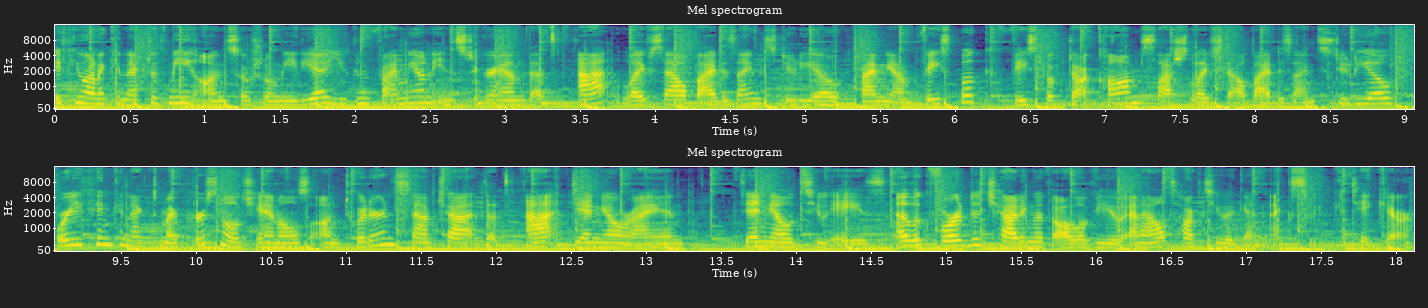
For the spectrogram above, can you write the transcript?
If you want to connect with me on social media, you can find me on Instagram, that's at Lifestyle by Design Studio. Find me on Facebook, facebook.com slash lifestyle by design studio, or you can connect to my personal channels on Twitter and Snapchat, that's at Danielle Ryan, Danielle 2A's. I look forward to chatting with all of you, and I'll talk to you again next week. Take care.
